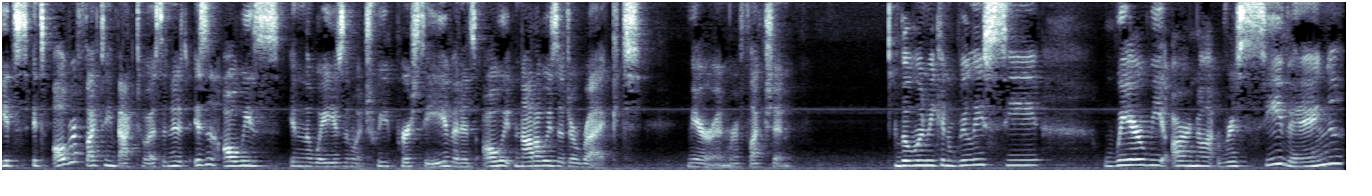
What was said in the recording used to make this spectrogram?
It's it's all reflecting back to us, and it isn't always in the ways in which we perceive, and it's always not always a direct mirror and reflection. But when we can really see where we are not receiving,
